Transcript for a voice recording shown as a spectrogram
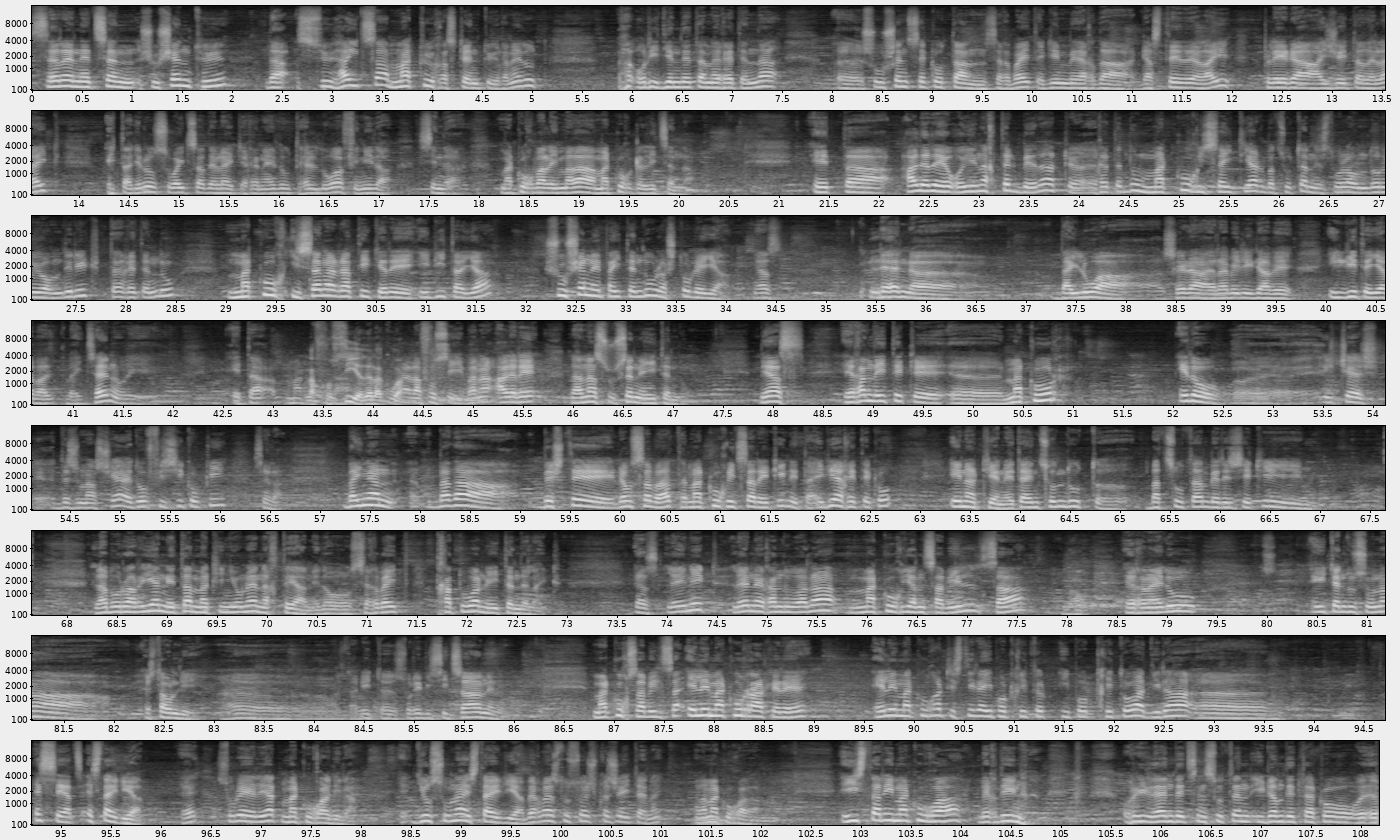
zeren etzen susentu da zuhaitza matur aztentu. Gane dut, hori diendetan erreten da, uh, susentzekotan zerbait egin behar da gazte delai, plera aizeita delait, Eta gero zuaitza dela egin edut heldua finida. Zinda, makur balein bada, makur gelitzen da. Eta aldere horien artel berat, erreten du makur izaitiar batzutan ez duela ondorio ondirik, eta erreten du makur izanaratik ere editaia, susen epaiten du lastoreia. Lehen uh, dailua zera erabilirabe iriteia baitzen, hori eta la fosia de la fosia bana alere lana zuzen egiten du. Beaz erran daiteke uh, makur edo uh, itxez desmasia edo fizikoki zera. Baina bada beste gauza bat makur itzarekin eta egiarreteko enatien eta entzun dut batzutan bereziki laborarien eta makinonen artean edo zerbait tratuan egiten delaik. Ez, lehenik, lehen errandu dana, makurrian zabil, za, no, erran nahi du, egiten duzuna ez da hondi, eh, ez da dit, zure bizitzan, edo. Makur zabiltza, ele makurrak ere, ele makurrak ez dira hipotritoa dira, uh, ez zehatz, ez da egia, eh? zure eleak makurra dira. Diozuna ez da egia, berba ez duzu espresio egiten, eh? Hala makurra da. Eiztari makurra, berdin, hori lehen detzen zuten irandetako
